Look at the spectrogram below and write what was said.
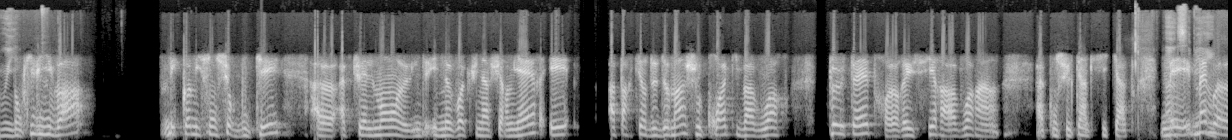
Oui. Donc il y va, mais comme ils sont surbookés, euh, actuellement euh, il ne voit qu'une infirmière et à partir de demain, je crois qu'il va avoir peut-être euh, réussir à avoir un à consulter un psychiatre. Mais Ah, c'est bien. même euh,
